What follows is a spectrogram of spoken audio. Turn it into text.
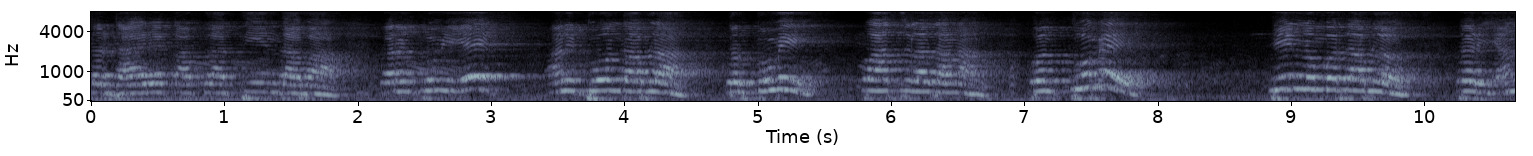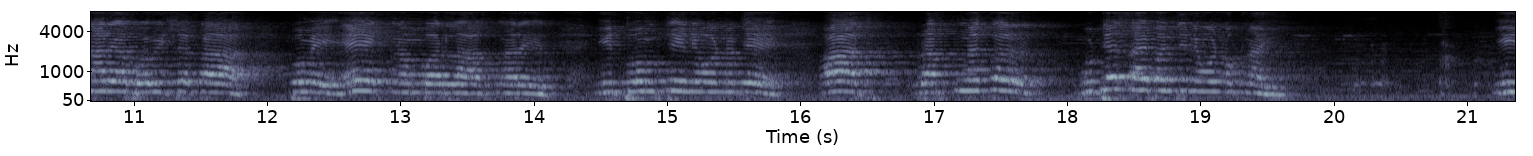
तर डायरेक्ट आपला तीन दाबा. कारण तुम्ही एक आणि दोन दाबला तर तुम्ही पाचला जाणार. पण तुम्ही तीन नंबर दाबलं तर येणाऱ्या भविष्यकाळात तुम्ही एक नंबरला असणार आहेत. ही तुमची निवडणूक आहे. आज रत्नाकर गुटे साहेबांची निवडणूक नाही. ही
